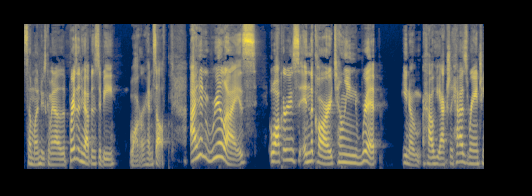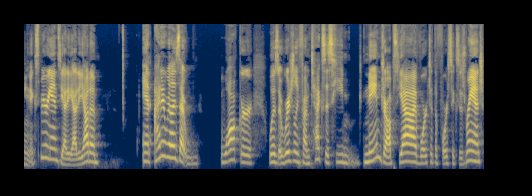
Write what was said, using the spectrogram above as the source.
someone who's coming out of the prison who happens to be Walker himself. I didn't realize Walker's in the car telling Rip, you know, how he actually has ranching experience, yada yada yada. And I didn't realize that Walker was originally from Texas, he name drops, yeah, I've worked at the Four Sixes Ranch.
